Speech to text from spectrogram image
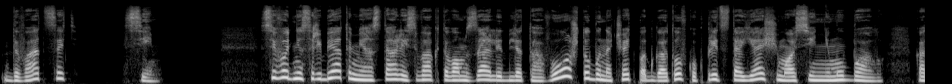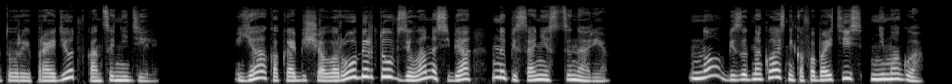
27. Сегодня с ребятами остались в актовом зале для того, чтобы начать подготовку к предстоящему осеннему балу, который пройдет в конце недели. Я, как и обещала Роберту, взяла на себя написание сценария. Но без одноклассников обойтись не могла.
